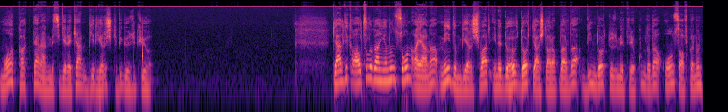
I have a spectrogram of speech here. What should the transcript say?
muhakkak denenmesi gereken bir yarış gibi gözüküyor. Geldik Altılı Ganyan'ın son ayağına maiden bir yarış var. Yine Döhöv 4 yaşlı Araplarda 1400 metre kumda da 10 safkanın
